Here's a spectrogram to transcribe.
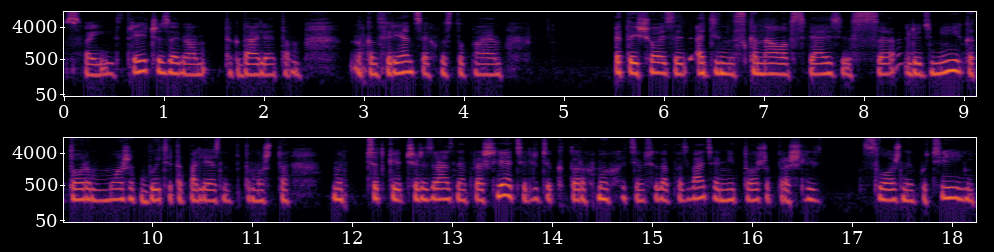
свои встречи зовем и так далее, там на конференциях выступаем, это еще один из каналов связи с людьми, которым может быть это полезно, потому что мы все-таки через разное прошли, а те люди, которых мы хотим сюда позвать, они тоже прошли сложные пути.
